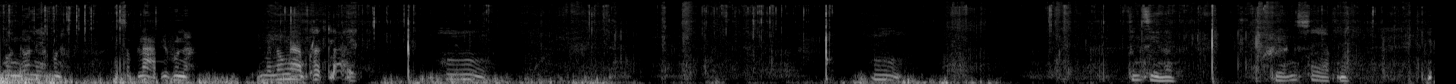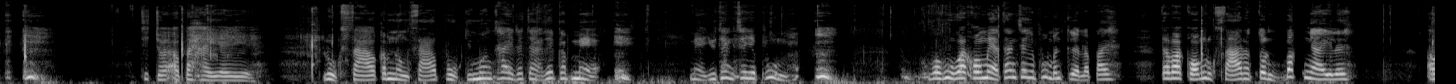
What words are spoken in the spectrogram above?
เบิ่งแล้วเนี่ยพุ่นะสับหลาบอยู่พุ่นนะนี่มันแล้วงามคักไหลายอืมอืมถึงสีนั่น เสียงแสบนี่ที่จอยเอาไปให้ไอ้ลูกสาวกับน้องสาวปลูกอยู่เมืองไทยนะจ๊ะได้กับแม่ แม่อยู่ทางชัยภูมิว่าหูว่าของแม่ทางชัยภูมิมันเกิดละไป แต่ว่าของลูกสาวน่ะต้นบักใหญ่เลย เอา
